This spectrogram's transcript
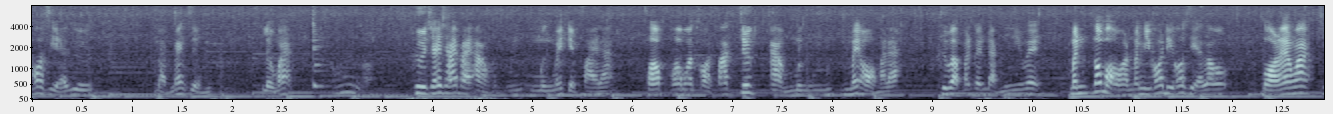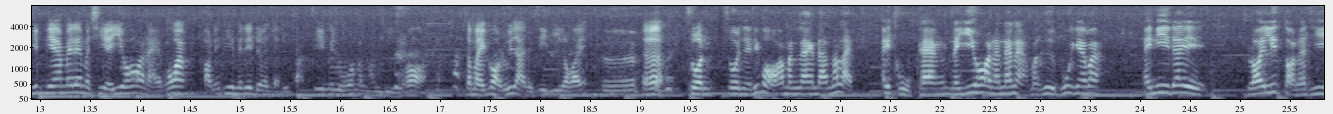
ข้อเสียคือแบบแม่งเสื่อมเร็วมากคือใช้ใช้ไปอ้าวมึงมึงไม่เก็บไฟแล้วพอพอมาถอดปลั๊กจึ๊กอ้าวมึงไม่ออกมาแล้ว คือแบบมันเป็นแบบนี้เว้ยมันต้องบอกก่อนมันมีข้อดีข้อเสียเรา บอกแล้วว่าคลิปเนี้ยไม่ได้มาเชียร์ยี่ห้อไหน เพราะว่าตอนนี้พี่ไม่ได้เดินแต่รู้จักพี่ไม่รู้ว่ามันทำดียี่ห้อสมัยก่อนรู้จักแต่ CP ร้อยเออเออส่วนส่วนอย่างที่บอกว่ามันแรงดันเท่าไหร่ไอ้ถูกแพงในยี่ห้อนั้นนั่นน่ะมันคือพูดง่ายๆว่าไอ้นี่ได้ร้อยลิตรต่อนาที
